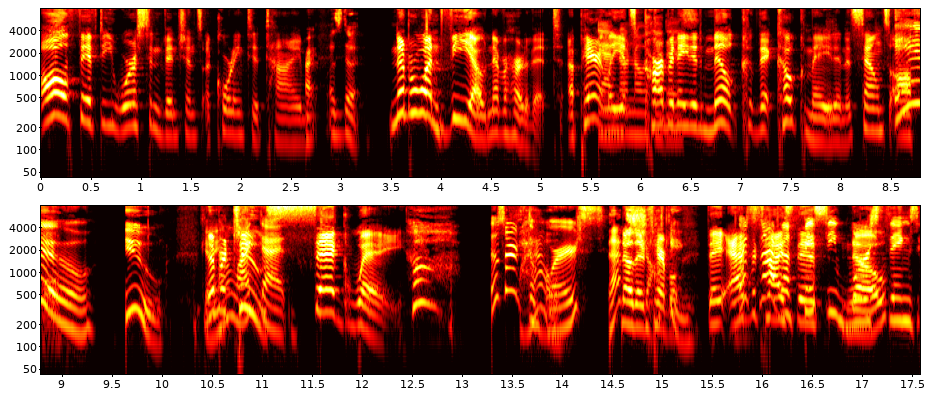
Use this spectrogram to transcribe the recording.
all 50 worst inventions according to time. All right, let's do it. Number one, Vio. Never heard of it. Apparently, Yeah, it's know what that carbonated milk that Coke made, and it sounds awful. Ew. Ew. Okay. Number I don't like two, that. Segway. Those aren't Wow. the worst. That's no, they're shocking. terrible. They That's advertise not the this. 50 no, worst things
